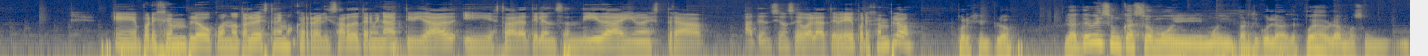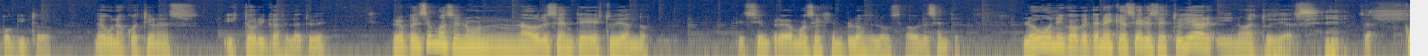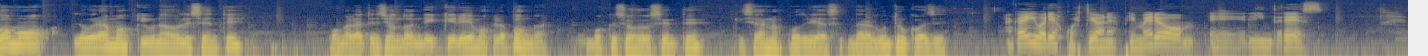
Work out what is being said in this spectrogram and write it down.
Eh, por ejemplo, cuando tal vez tenemos que realizar determinada actividad y está la tele encendida y nuestra atención se va a la TV, por ejemplo. Por ejemplo. La TV es un caso muy, muy particular. Después hablamos un, poquito de algunas cuestiones históricas de la TV. Pero pensemos en un adolescente estudiando. Que siempre damos ejemplos de los adolescentes. Lo único que tenéis que hacer es estudiar y no estudiar. ¿cómo logramos que un adolescente ponga la atención donde queremos que la ponga? Vos que sos docente, quizás nos podrías dar algún truco allí. Acá hay varias cuestiones. Primero, eh, el interés.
